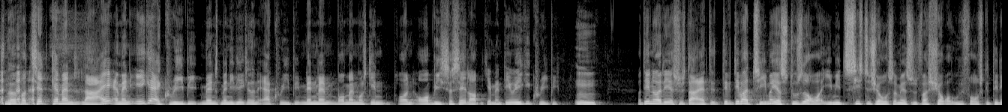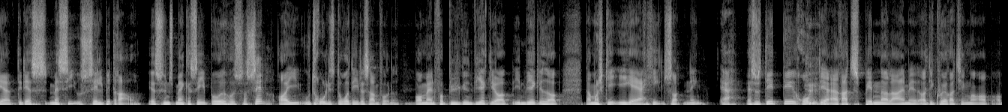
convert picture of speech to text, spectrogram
sådan noget. Hvor tæt kan man lege, at man ikke er creepy, mens man i virkeligheden er creepy, men man, hvor man måske prøver at overbevise sig selv om, jamen det er jo ikke creepy. Mm. Og det er noget af det, jeg synes, der er. Det, det, det var et tema, jeg stussede over i mit sidste show, som jeg synes var sjov at udforske. Det der, det der massive selvbedrag, jeg synes, man kan se både hos sig selv og i utrolig store dele af samfundet, hvor man får bygget en, virkelig op, en virkelighed op, der måske ikke er helt sådan. Ikke? Ja. Jeg synes, det, det rum der er ret spændende at lege med, og det kunne jeg godt tænke mig at, at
